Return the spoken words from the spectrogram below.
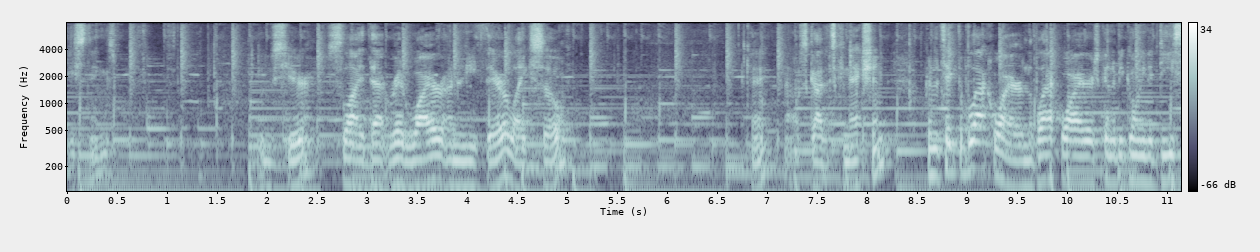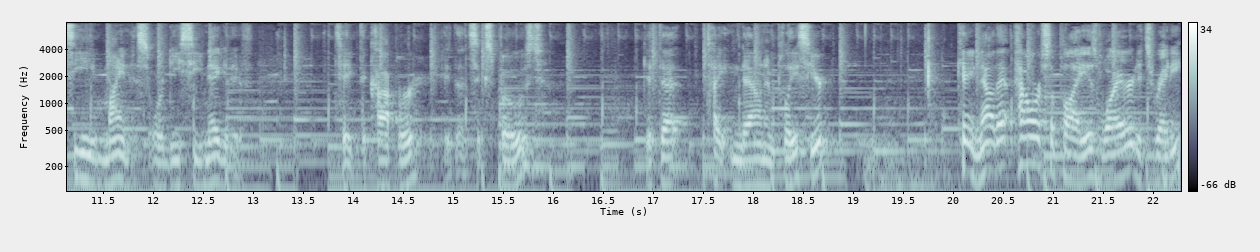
These things loose here. Slide that red wire underneath there, like so. Okay, now it's got its connection. We're gonna take the black wire, and the black wire is gonna be going to DC minus or DC negative. Take the copper that's exposed, Get that tightened down in place here. Okay, now that power supply is wired, it's ready.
